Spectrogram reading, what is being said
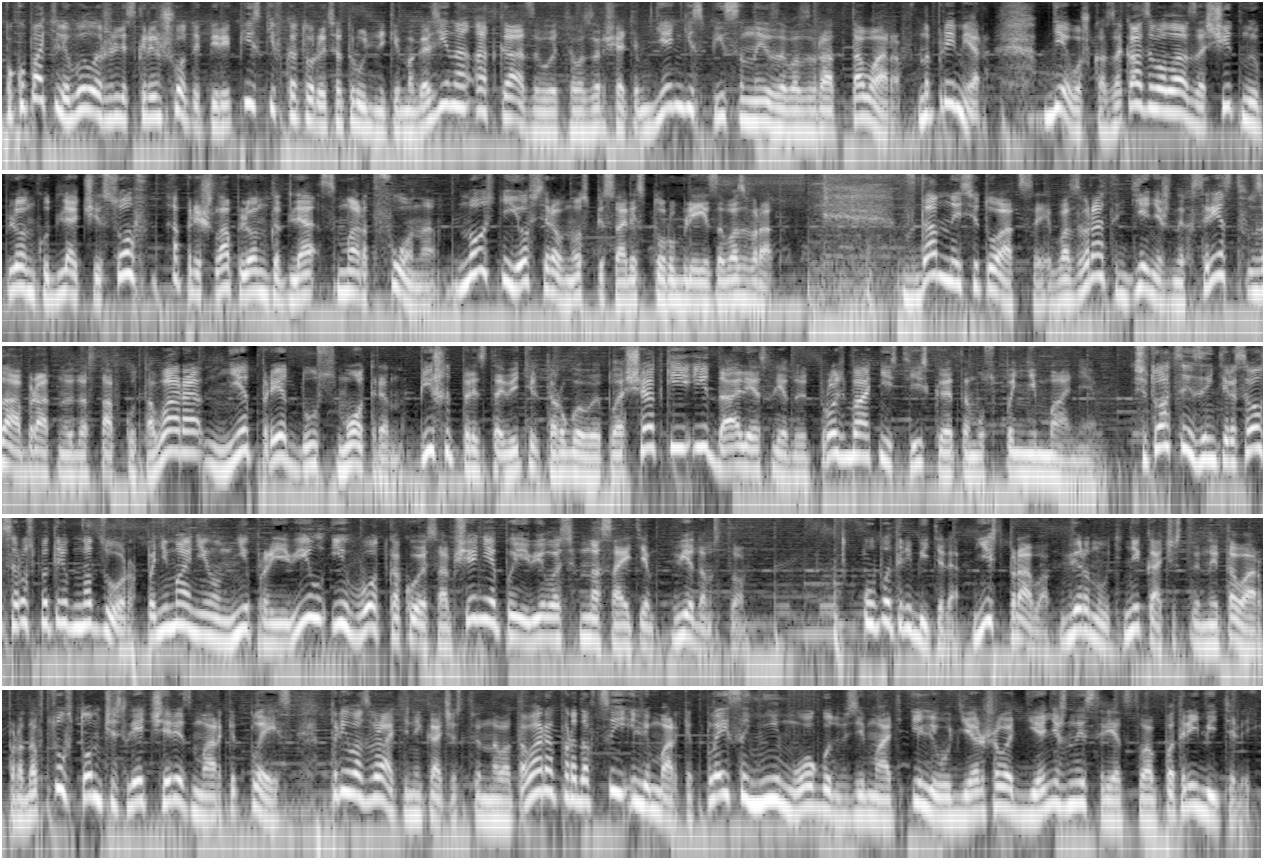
Покупатели выложили скриншоты переписки, в которой сотрудники магазина отказываются возвращать им деньги, списанные за возврат товаров. Например, девушка заказывала защитную пленку для часов, а пришла пленка для смартфона, но с нее все равно списали 100 рублей за возврат. В данной ситуации возврат денежных средств за обратную доставку товара не предусмотрен, пишет представитель торговой площадки и далее следует просьба отнестись к этому с пониманием. Ситуацией заинтересовался Роспотребнадзор. Понимание он не проявил, и вот какое сообщение появилось на сайте ведомства. У потребителя есть право вернуть некачественный товар продавцу, в том числе через Marketplace. При возврате некачественного товара продавцы или маркетплейсы не могут взимать или удерживать денежные средства потребителей.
